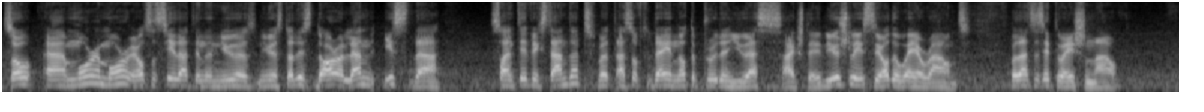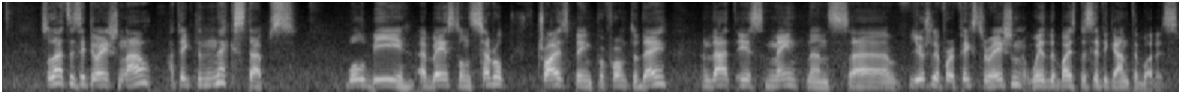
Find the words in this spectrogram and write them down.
So uh, more and more, we also see that in the newest studies, DARA-LEN is the scientific standard, but as of today, not approved in US, actually. It usually it's the other way around, but that's the situation now. So that's the situation now. I think the next steps will be uh, based on several trials being performed today, and that is maintenance, uh, usually for a fixed duration with the bispecific antibodies.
